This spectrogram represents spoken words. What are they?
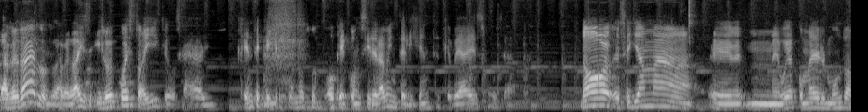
La verdad, la verdad, y, lo he puesto ahí, que, o sea, hay gente que yo conozco o que consideraba inteligente que vea eso, o sea. No, se llama eh, Me voy a comer el mundo a,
